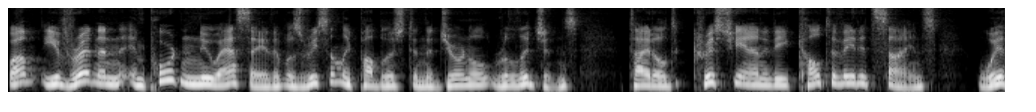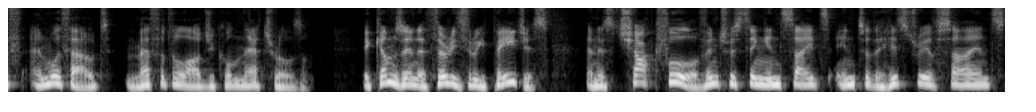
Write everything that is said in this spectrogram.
Well, you've written an important new essay that was recently published in the journal Religions titled Christianity Cultivated Science with and without methodological naturalism. It comes in at 33 pages and is chock full of interesting insights into the history of science,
